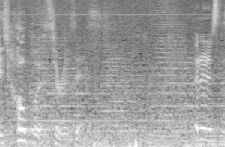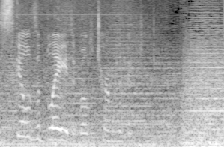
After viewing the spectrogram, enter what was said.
It is hopeless to resist. But it is the skill of the blade that will determine the victory.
